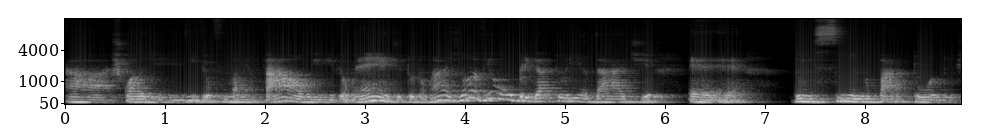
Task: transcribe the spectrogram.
a escola de nível fundamental e nível médio e tudo mais, não havia obrigatoriedade é, do ensino para todos.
